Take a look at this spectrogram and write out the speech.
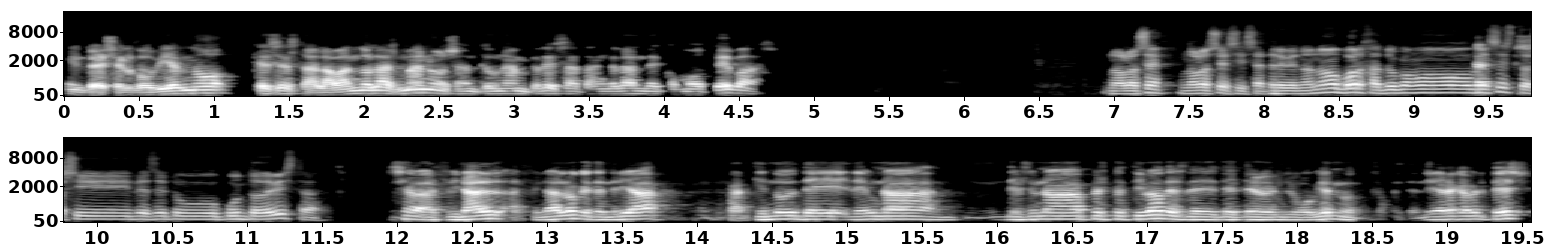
Entonces, ¿el gobierno qué se está? ¿Lavando las manos ante una empresa tan grande como Tebas? No lo sé, no lo sé si se atreven o no. Borja, ¿tú cómo ves esto así desde tu punto de vista? O sea, al final, al final lo que tendría, partiendo de, una, desde una perspectiva desde, el gobierno, lo que tendría que haberte es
